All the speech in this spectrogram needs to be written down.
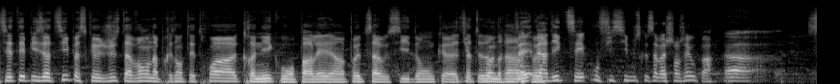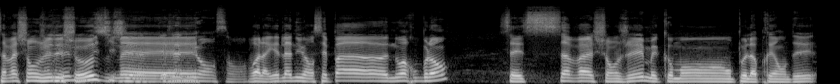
cet épisode-ci, parce que juste avant, on a présenté trois chroniques où on parlait un peu de ça aussi. Donc, euh, ça te coup, donnera un le peu. verdict, c'est oufissime. Est-ce que ça va changer ou pas? Ça va changer On des choses, mais Il y a de la nuance. hein. voilà, il y a de la nuance. C'est pas euh, noir ou blanc. C'est ça va changer, mais comment on peut l'appréhender?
